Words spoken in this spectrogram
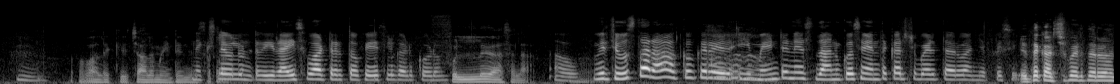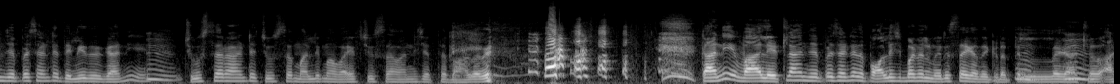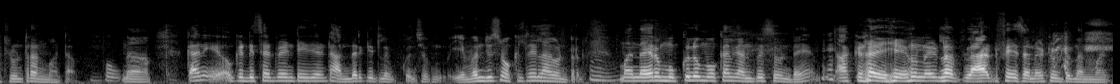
వాళ్ళకి చాలా మెయింటైన్ నెక్స్ట్ లెవెల్ ఉంటుంది. రైస్ వాటర్తో ఫేస్లు కడుక్కోవడం. ఫుల్ అసలు. ఓ, మీరు చూస్తారా ఒక్కొక్కరు ఈ మెయింటెనెన్స్ దానికోసం ఎంత ఖర్చు పెడతారు అని చెప్పేసి? ఎంత ఖర్చు పెడతారు అని చెప్పేసి అంటే తెలియదు కానీ. చూస్తారా అంటే చూస్తా మళ్ళీ మా వైఫ్ చూస్తావని చెప్తే బాగోదు. కానీ వాళ్ళు ఎట్లా అని చెప్పేసి అంటే పాలిష్ బండలు మెరుస్తాయి కదా ఇక్కడ తెల్లగా అట్లా అట్లా ఉంటారు అనమాట కానీ ఒక డిసడ్వాంటేజ్ అంటే అందరికి ఇట్లా కొంచెం ఎవరిని చూసినా ఒకటే లాగా ఉంటారు మన దగ్గర ముక్కులు మోకాలు కనిపిస్తుంటే అక్కడ ఏమున్నా ఇట్లా ఫ్లాట్ ఫేస్ అన్నట్టు ఉంటుంది అనమాట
